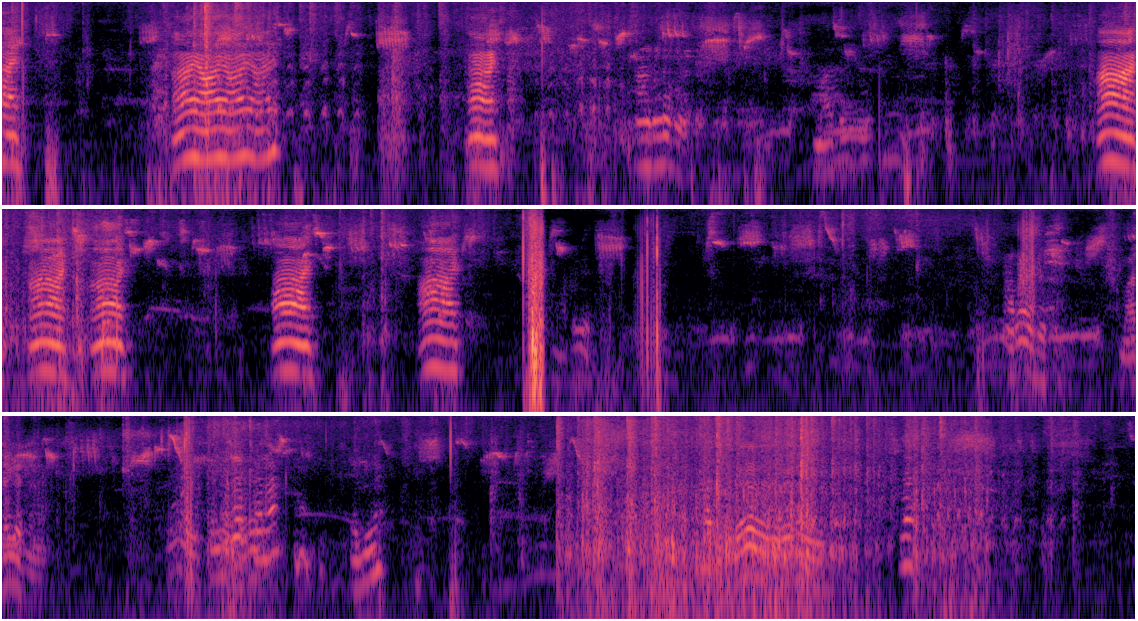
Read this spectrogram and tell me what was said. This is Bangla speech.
আয় আয় আয় আয় আয় আয় আয় আয় আয় আয় আয় মারা গেছে না এদিকে হুম যেটা হয়েছে তো খাতে দিলে ডাক দিলে একটা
